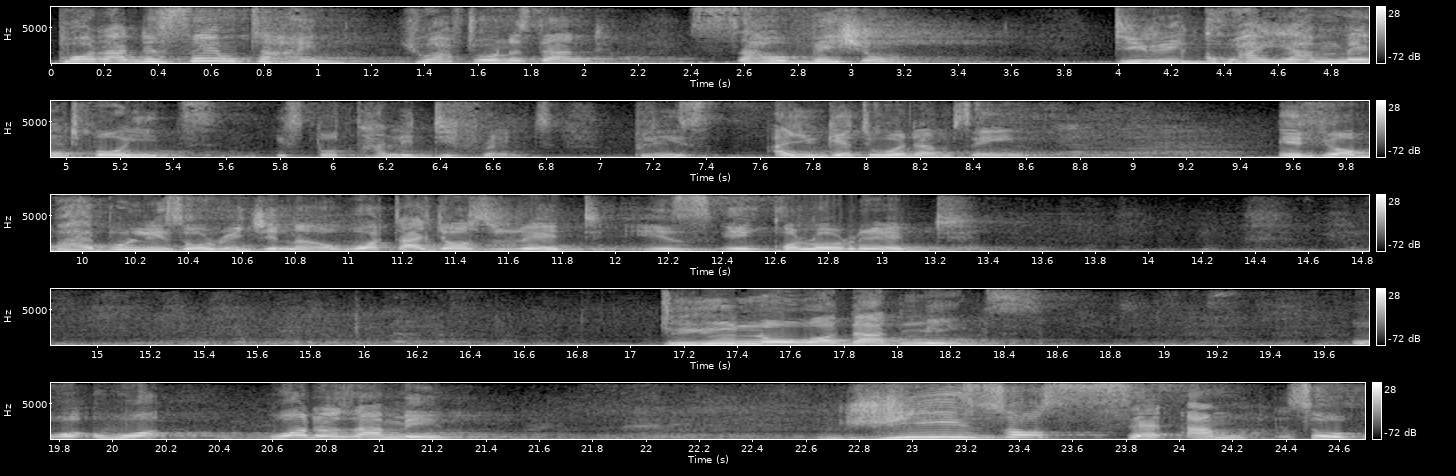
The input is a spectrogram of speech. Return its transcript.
But at the same time, you have to understand salvation, the requirement for it is totally different. Please, are you getting what I'm saying? If your Bible is original, what I just read is in color red. Do you know what that means? What, what, what does that mean? Jesus said, I'm so,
